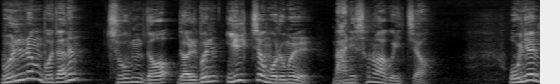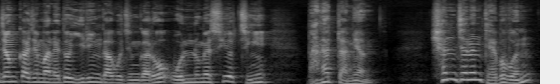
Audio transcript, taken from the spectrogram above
원룸보다는 좀 더 넓은 1.5룸을 많이 선호하고 있죠. 5년 전까지만 해도 1인 가구 증가로 원룸의 수요층이 많았다면 현재는 대부분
